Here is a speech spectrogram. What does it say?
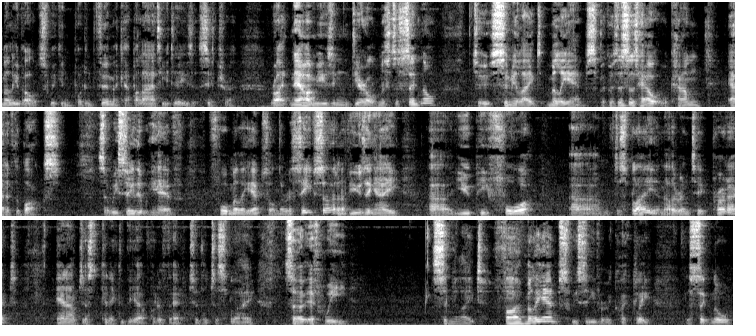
millivolts, we can put in thermocouple RTDs, etc. Right now I'm using dear old Mr. Signal to simulate milliamps because this is how it will come out of the box. So we see that we have 4 milliamps on the receive side. I'm using a uh, UP4 um, display, another Intech product, and I've just connected the output of that to the display. So if we simulate 5 milliamps, we see very quickly the signal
